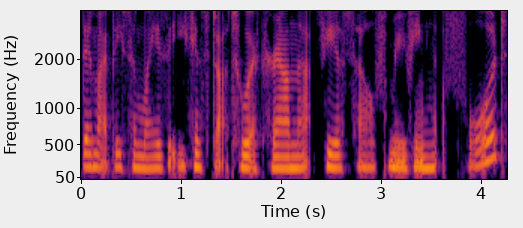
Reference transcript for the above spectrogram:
there might be some ways that you can start to work around that for yourself moving forward.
